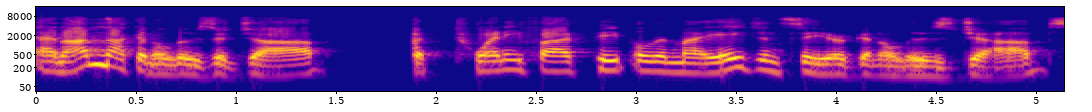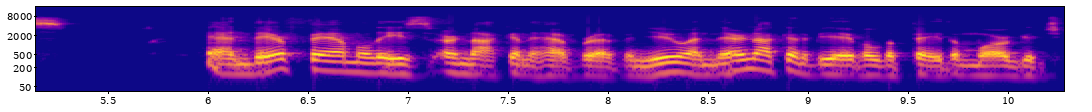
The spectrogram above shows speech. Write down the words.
and I'm not going to lose a job, but 25 people in my agency are going to lose jobs and their families are not going to have revenue and they're not going to be able to pay the mortgage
